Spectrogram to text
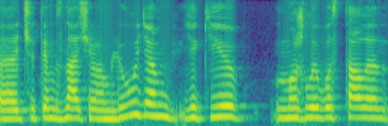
е, чи тим значимим людям, які, можливо, стали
